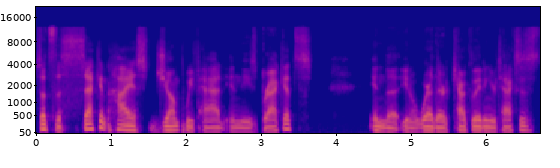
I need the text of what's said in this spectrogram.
So that's the second highest jump we've had in these brackets in the, you know, where they're calculating your taxes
